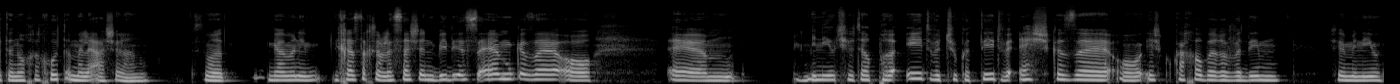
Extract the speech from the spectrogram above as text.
את הנוכחות המלאה שלנו. זאת אומרת, גם אם אני נכנסת עכשיו לסשן BDSM כזה, או אמ, מיניות שיותר פראית ותשוקתית ואש כזה, או יש כל כך הרבה רבדים של מיניות.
